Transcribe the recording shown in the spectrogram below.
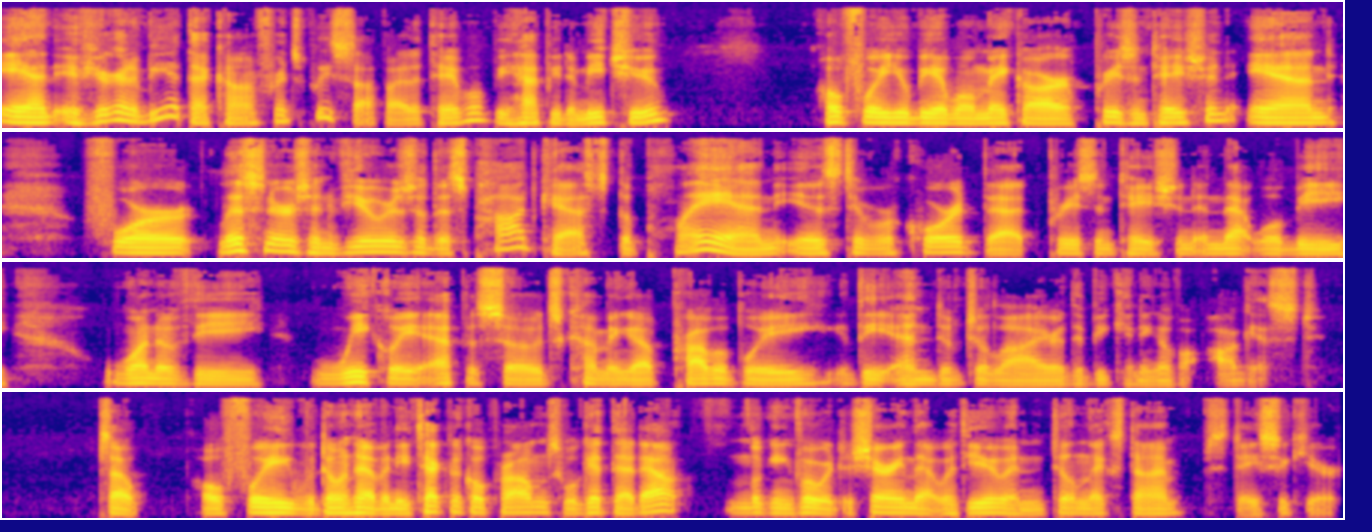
And if you're going to be at that conference, please stop by the table. Be happy to meet you. Hopefully, you'll be able to make our presentation. And for listeners and viewers of this podcast, the plan is to record that presentation, and that will be one of the weekly episodes coming up, probably the end of July or the beginning of August. So hopefully we don't have any technical problems. We'll get that out. I'm looking forward to sharing that with you. And until next time, stay secure.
